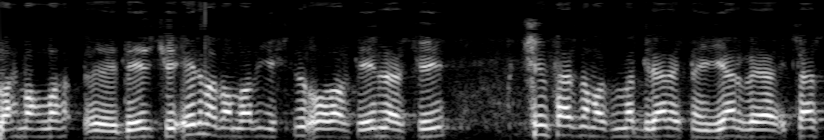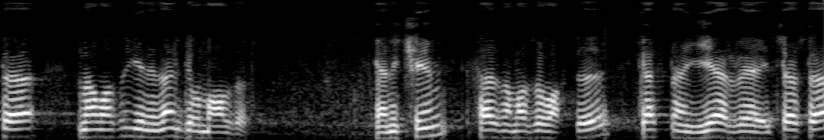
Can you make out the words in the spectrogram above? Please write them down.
rahmanullah e, deyir ki, elm adamları yeşidir olaraq deyirlər ki, kim fərz namazında bilərəkdən yer və ya içərsə, namazı yenidən qılmalıdır. Yəni kim fərz namazı vaxtı qəsdən yeyər və ya içərsə,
